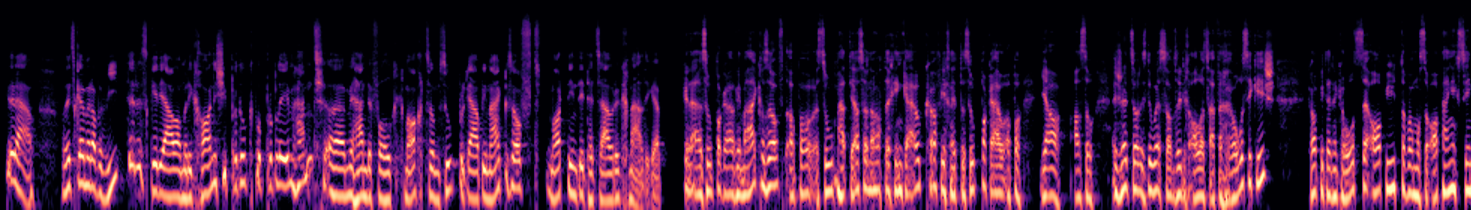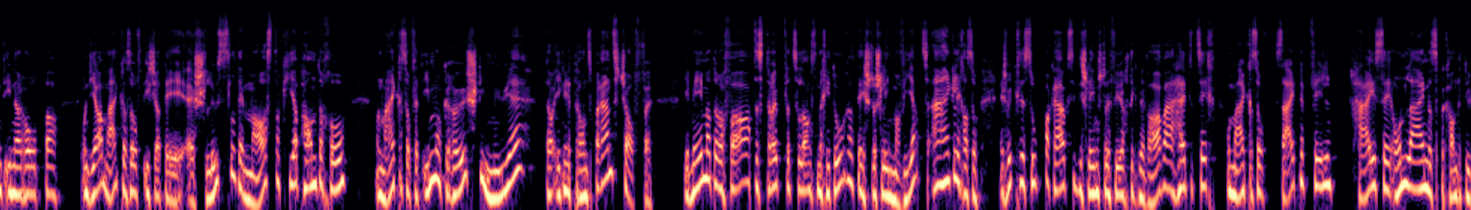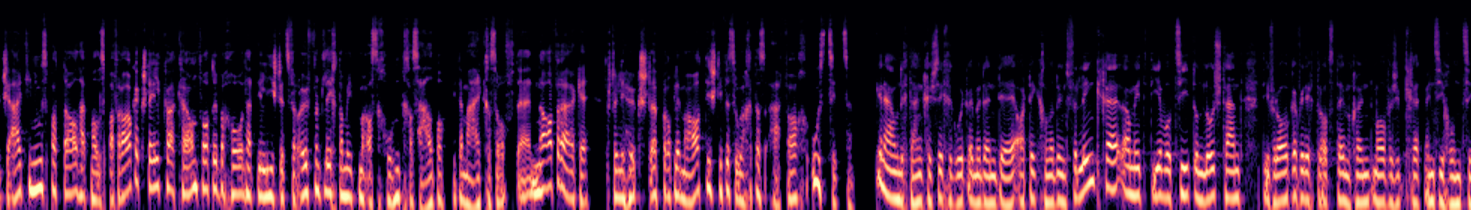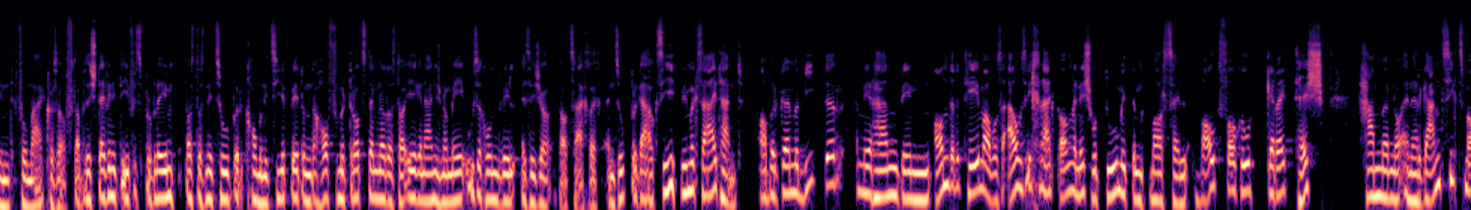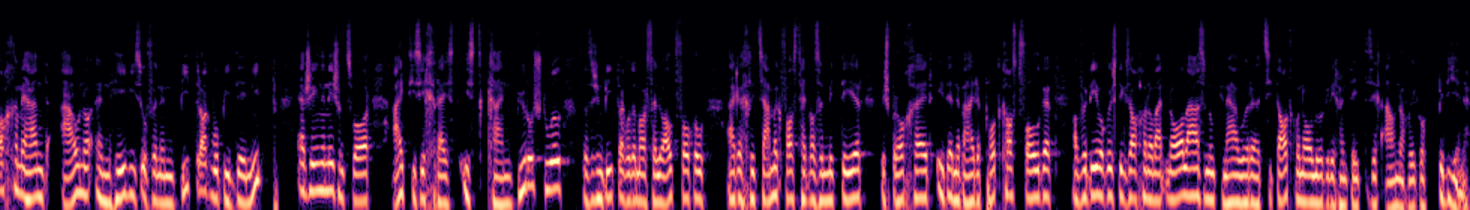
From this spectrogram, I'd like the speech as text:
Genau. Und jetzt gehen wir aber weiter. Es gibt ja auch amerikanische Produkte, die Probleme haben. Äh, wir haben eine Folge gemacht zum Supergau bei Microsoft. Martin, dort hat es auch Rückmeldungen. Genau, Super-GAU wie Microsoft, aber Zoom hat ja so eine Art ein GAU gehabt, vielleicht nicht der Super-GAU, aber ja, also es ist nicht so, dass in den USA natürlich alles einfach rosig ist. Gerade bei den grossen Anbietern, wo wir so abhängig sind in Europa, Und ja, Microsoft ist ja der äh, Schlüssel, der Master Key abhanden gekommen. Und Microsoft hat immer noch grösste Mühe, da irgendeine Transparenz zu schaffen je mehr man da erfährt, das tröpfelt so langsam ein durch, desto schlimmer wird's eigentlich. Also, es war wirklich ein super GAU. Die schlimmste Befürchtung bewahrheitet sich. Und Microsoft sagt nicht viel. Heise Online, das bekannte deutsche IT-News-Portal, hat mal ein paar Fragen gestellt, hat keine Antwort bekommen und hat die Liste jetzt veröffentlicht, damit man als Kunde selber bei der Microsoft äh, nachfragen kann. Das ist höchst äh, problematisch. Die versuchen das einfach auszusitzen. Genau, und ich denke, es ist sicher gut, wenn wir dann den Artikel noch verlinken, damit die, die Zeit und Lust haben, die Fragen vielleicht trotzdem können mal verschicken, wenn sie Kunden sind von Microsoft. Aber es ist definitiv ein Problem, dass das nicht super kommuniziert wird und da hoffen wir trotzdem noch, dass da irgendwann noch mehr rauskommt, weil es ist ja tatsächlich ein super GAU gewesen, wie wir gesagt haben. Aber gehen wir weiter. Wir haben beim anderen Thema, wo es auch um Sicherheit gegangen ist, wo du mit dem Marcel Waldvogel geredet hast, haben wir noch eine Ergänzung zu machen. Wir haben auch noch einen Hinweis auf einen Beitrag, der bei DENIP erschienen ist, und zwar IT-Sicherheit ist kein Bürostuhl. Das ist ein Beitrag, wo der Marcel Waldvogel eigentlich ein zusammengefasst hat, was er mit dir besprochen hat in den beiden Podcast-Folgen. Aber für die, die gewisse Sachen noch nachlesen und genauer Zitat nachschauen, die können dort sich auch noch ein bisschen bedienen.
